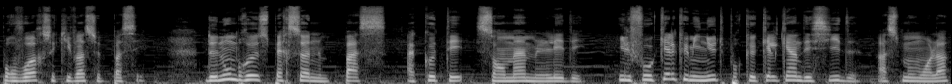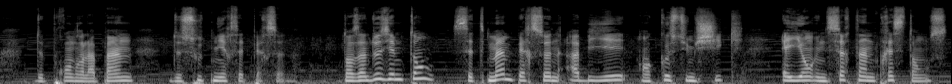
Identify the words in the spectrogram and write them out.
pour voir ce qui va se passer. De nombreuses personnes passent à côté sans même l'aider. Il faut quelques minutes pour que quelqu'un décide, à ce moment-là, de prendre la peine de soutenir cette personne. Dans un deuxième temps, cette même personne habillée en costume chic, ayant une certaine prestance,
